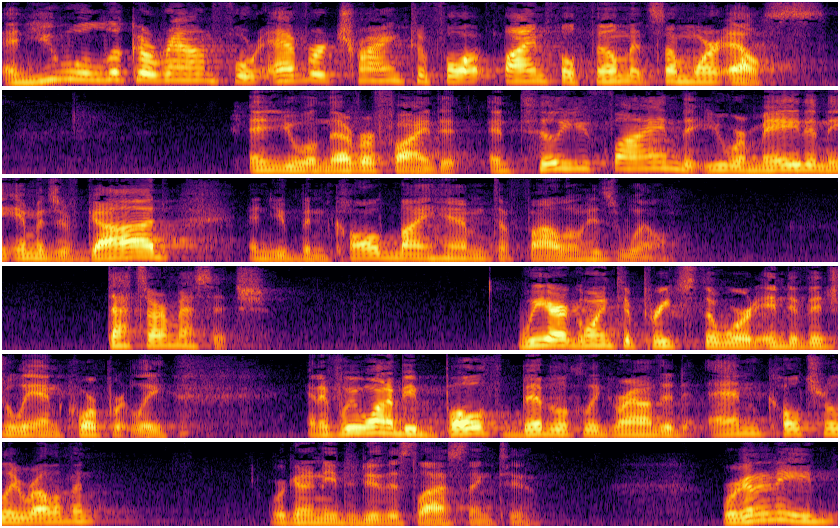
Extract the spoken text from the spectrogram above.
and you will look around forever trying to find fulfillment somewhere else. And you will never find it until you find that you were made in the image of God and you've been called by Him to follow His will. That's our message. We are going to preach the word individually and corporately. And if we want to be both biblically grounded and culturally relevant, we're going to need to do this last thing too. We're going to need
